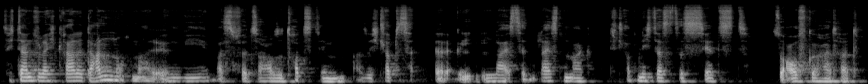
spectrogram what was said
sich dann vielleicht gerade dann nochmal irgendwie was für zu Hause trotzdem, also ich glaube, das äh, leistet, leisten mag. Ich glaube nicht, dass das jetzt so aufgehört hat.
